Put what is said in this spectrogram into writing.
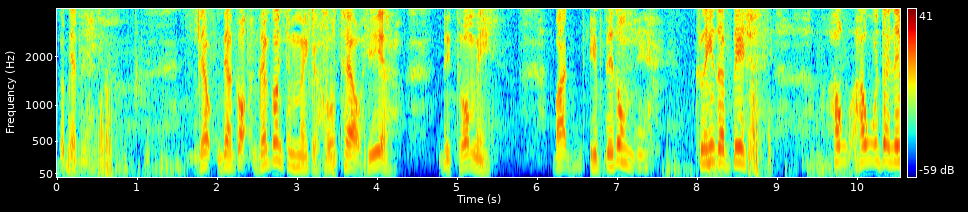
Look at this. They're, they're, go, they're going to make a hotel here, they told me. But if they don't clean the beach, how, how, would, they,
